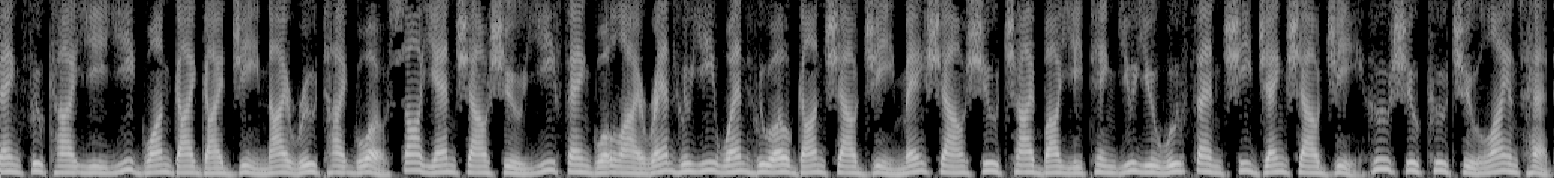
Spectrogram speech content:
shang fu kai yi yi guan gai gai ji nai ru tai guo sa yan xiao shu yi fang guo lai ran hu yi wen huo gan xiao ji mei xiao shu chai ba yi ting yu yu wu fen shi zheng xiao ji hu shu ku chu lion's head,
